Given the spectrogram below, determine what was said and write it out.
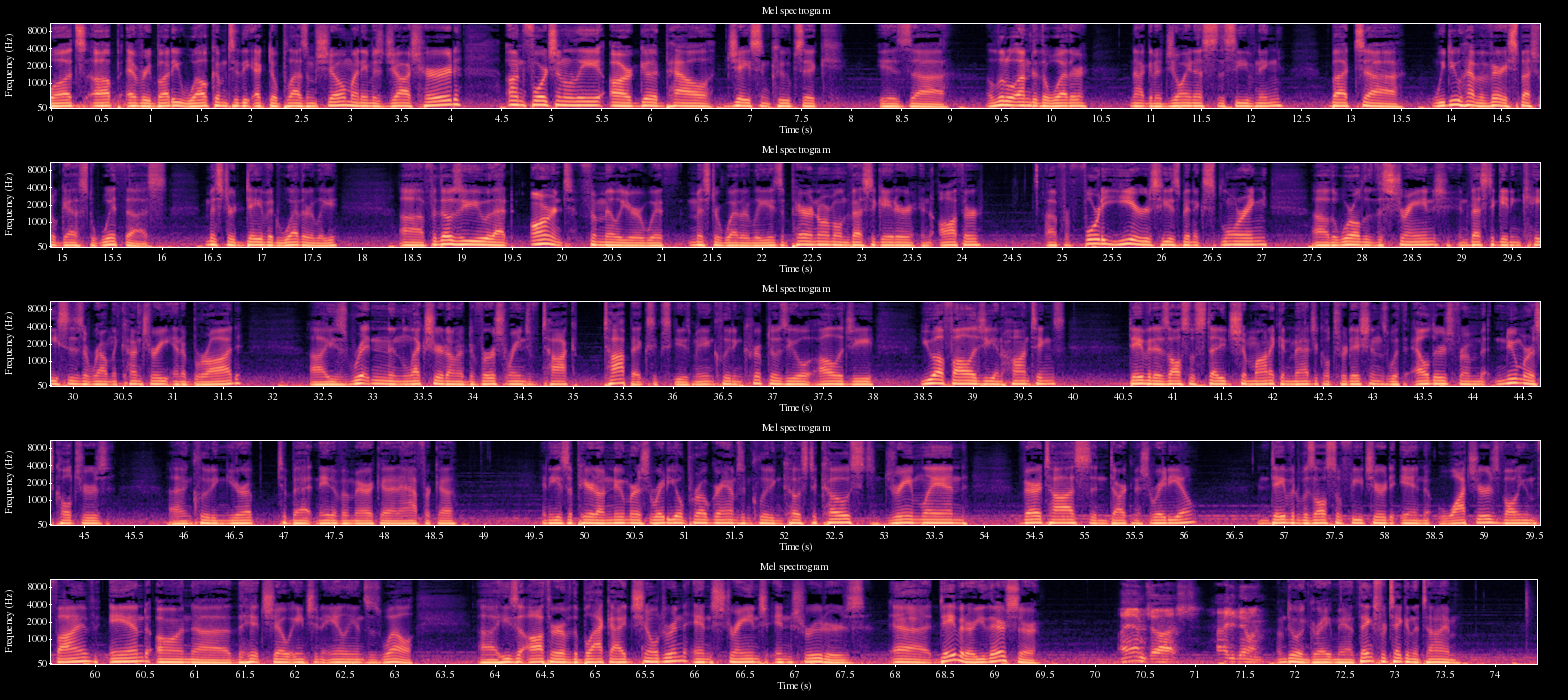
What's up, everybody? Welcome to the Ectoplasm Show. My name is Josh Hurd. Unfortunately, our good pal Jason Kupsik is uh, a little under the weather, not going to join us this evening. But uh, we do have a very special guest with us, Mr. David Weatherly. Uh, for those of you that aren't familiar with Mr. Weatherly, he's a paranormal investigator and author. Uh, for 40 years, he has been exploring uh, the world of the strange, investigating cases around the country and abroad. Uh, he's written and lectured on a diverse range of talk, topics, excuse me, including cryptozoology, ufology, and hauntings. David has also studied shamanic and magical traditions with elders from numerous cultures, uh, including Europe, Tibet, Native America, and Africa. And he has appeared on numerous radio programs, including Coast to Coast, Dreamland, Veritas, and Darkness Radio. And David was also featured in Watchers Volume 5 and on uh, the hit show Ancient Aliens as well. Uh, he's the author of The Black Eyed Children and Strange Intruders. Uh, David, are you there, sir? I am, Josh. How you doing? I'm doing great, man. Thanks for taking the time.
